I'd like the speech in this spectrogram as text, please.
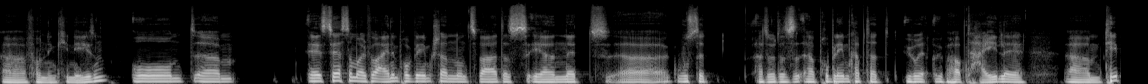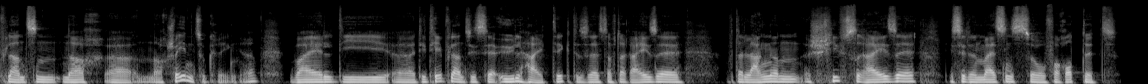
äh, von den Chinesen? Und ähm, er ist erst einmal vor einem Problem gestanden, und zwar, dass er nicht äh, wusste, also dass er ein Problem gehabt hat, über, überhaupt heile ähm, Teepflanzen nach, äh, nach Schweden zu kriegen. Ja? Weil die, äh, die Teepflanze ist sehr ölhaltig, das heißt auf der Reise, auf der langen Schiffsreise ist sie dann meistens so verrottet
